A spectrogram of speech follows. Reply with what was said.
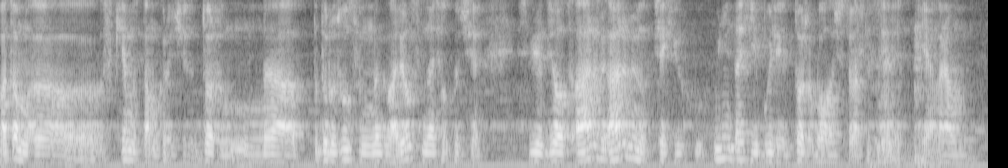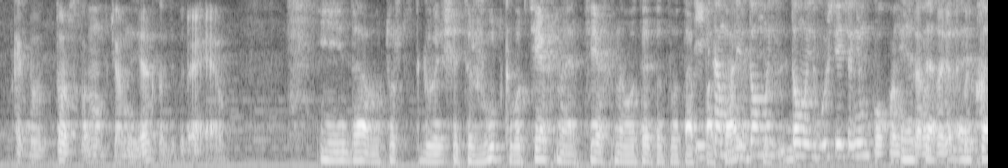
Потом э, с кем-то там, короче, тоже на- подружился, наговорился, начал, короче, себе делать армию, армию всякие ху- хуйни такие были, тоже была очень страшная серия. Я прям, как бы, тоже вспомнил черное зеркало, такой, «Э, И да, вот то, что ты говоришь, это жутко. Вот техно, техно, вот этот вот И там, блин, дома, апокалипсис. дома если будешь сидеть, о нем похуй, он Это, это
